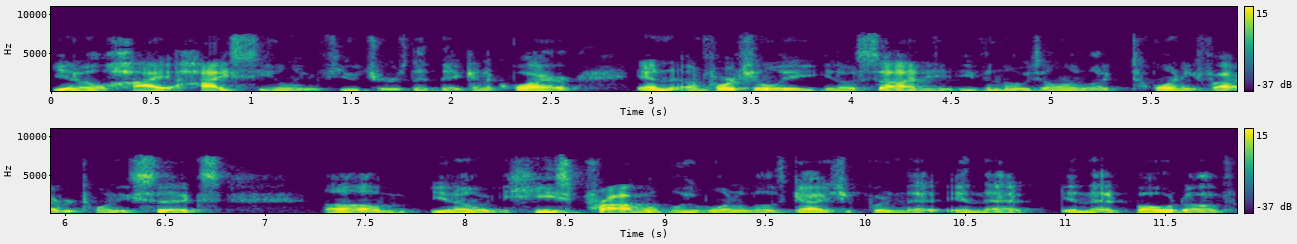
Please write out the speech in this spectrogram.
you know, high high ceiling futures that they can acquire. And unfortunately, you know, Saad, even though he's only like 25 or 26, um, you know, he's probably one of those guys you put in that in that in that boat of,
